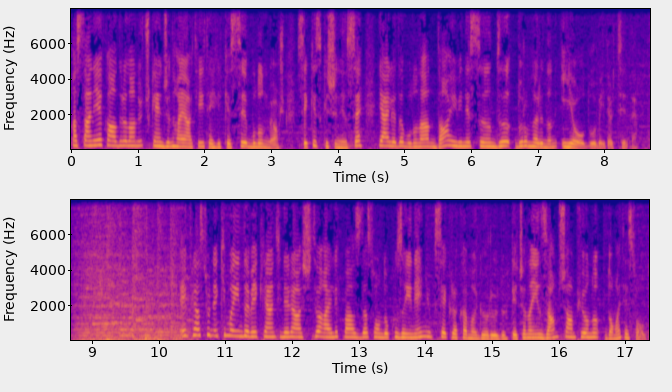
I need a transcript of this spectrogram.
Hastaneye kaldırılan 3 gencin hayati tehlikesi bulunmuyor. 8 kişinin ise yaylada bulunan dağ evine sığındığı durumlarının iyi olduğu belirtildi. Enflasyon Ekim ayında beklentileri aştı. Aylık bazda son 9 ayın en yüksek rakamı görüldü. Geçen ayın zam şampiyonu domates oldu.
